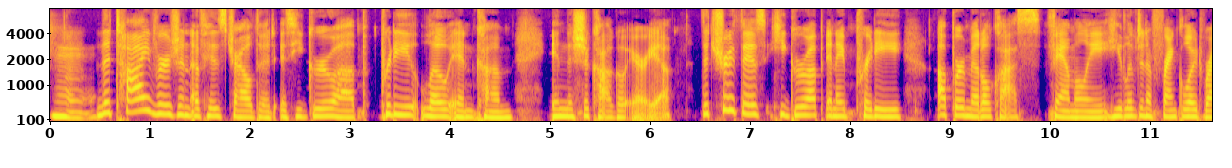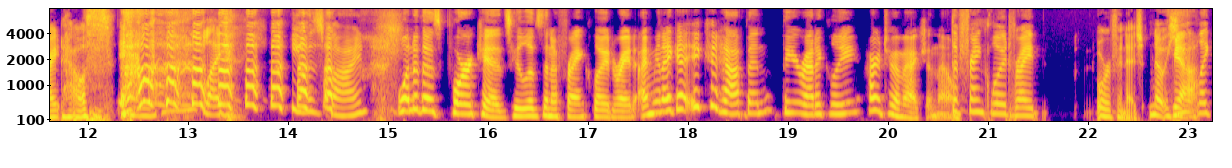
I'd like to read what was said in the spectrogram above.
Hmm. the Ty version of his childhood is he grew up pretty low income in the Chicago area. The truth is, he grew up in a pretty upper middle class family. He lived in a Frank Lloyd Wright house. Like, he was fine. One of those poor kids who lives in a Frank Lloyd Wright. I mean, I get it could happen theoretically. Hard to imagine though. The Frank Lloyd Wright orphanage. No, he Yeah. like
